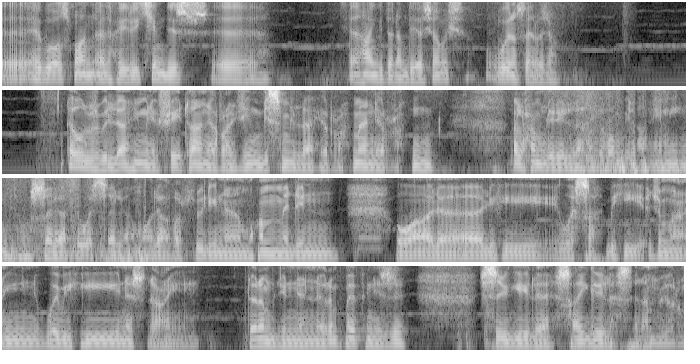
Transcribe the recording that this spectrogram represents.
Ee, Ebu Osman el-Hayri kimdir? Ee, yani hangi dönemde yaşamış? Buyurun Sayın Hocam. Euzu billahi mineşşeytanirracim. Bismillahirrahmanirrahim. Elhamdülillahi Rabbil alemin. Ve salatu ve selamu ala Resulina Muhammedin ve ala alihi ve sahbihi ecma'in ve bihi nesta'in. Muhterem dinleyenlerim hepinizi sevgiyle, saygıyla selamlıyorum.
